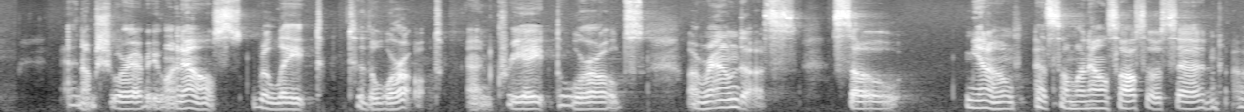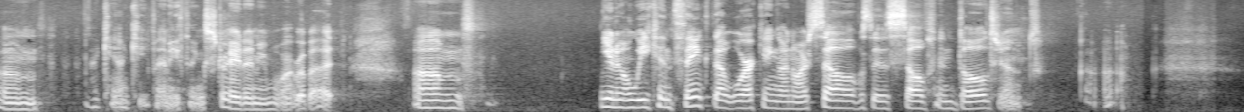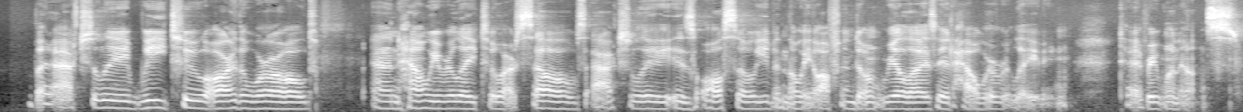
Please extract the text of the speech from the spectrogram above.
and I'm sure everyone else relate to the world and create the worlds around us. So, you know, as someone else also said, um, I can't keep anything straight anymore, but, um, you know, we can think that working on ourselves is self indulgent. Uh, but actually, we too are the world and how we relate to ourselves actually is also, even though we often don't realize it, how we're relating to everyone else.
